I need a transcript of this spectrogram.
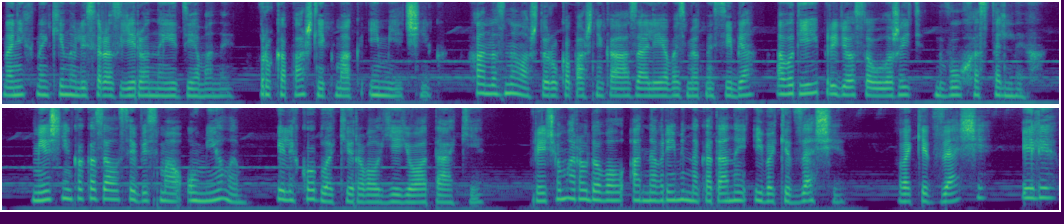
На них накинулись разъяренные демоны. Рукопашник, маг и мечник. Ханна знала, что рукопашника Азалия возьмет на себя, а вот ей придется уложить двух остальных. Мечник оказался весьма умелым и легко блокировал ее атаки. Причем орудовал одновременно катаной и вакидзаши. Вакидзаши или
